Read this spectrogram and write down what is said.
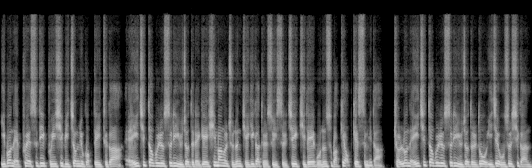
이번 FSD V12.6 업데이트가 HW3 유저들에게 희망을 주는 계기가 될 수 있을지 기대해보는 수밖에 없겠습니다. 결론 HW3 유저들도 이제 웃을 시간.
